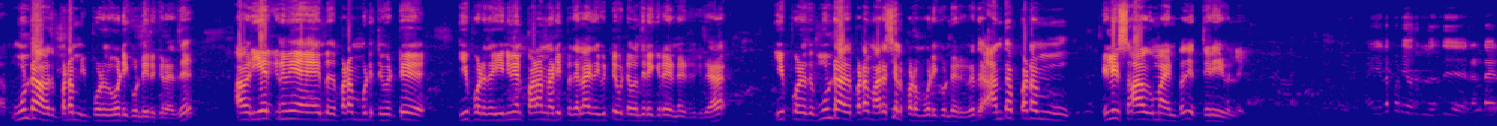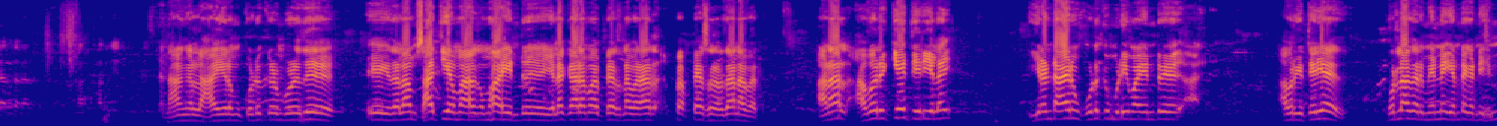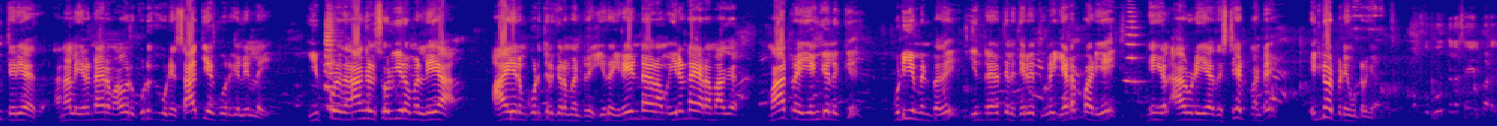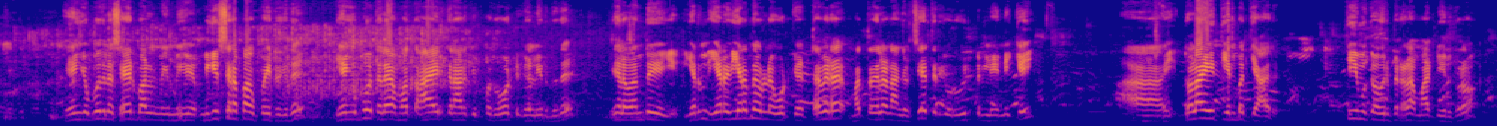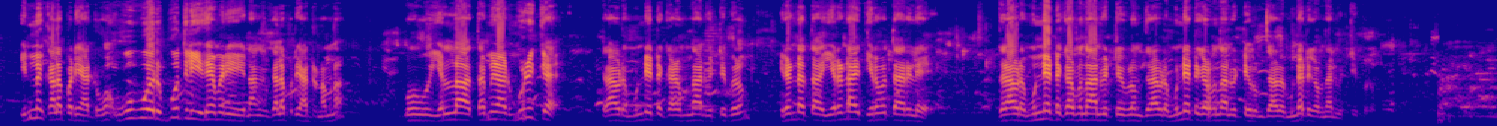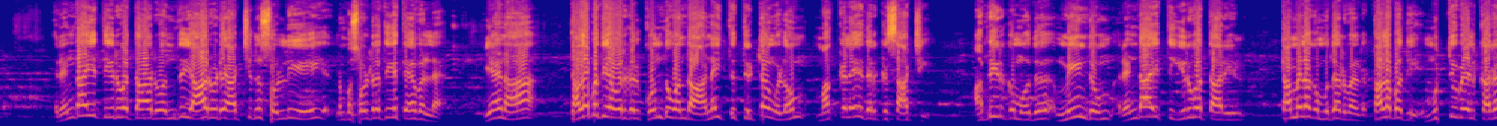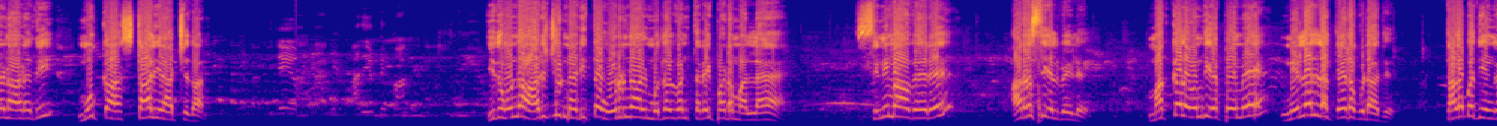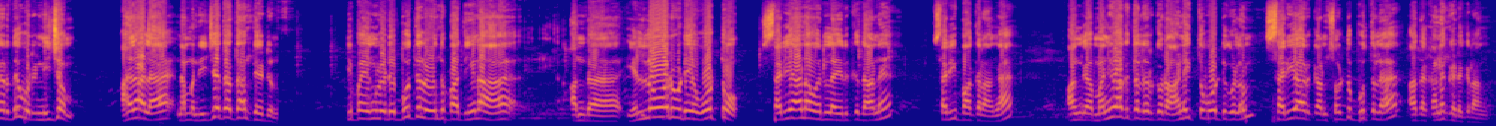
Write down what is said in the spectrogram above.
மூன்றாவது படம் இப்பொழுது ஓடிக்கொண்டிருக்கிறது. அவர் ஏற்கனவே ஐம்பது படம் முடித்துவிட்டு இப்பொழுது இனிமேல் படம் நடிப்பதெல்லாம் இதை விட்டு விட்டு வந்திருக்கிறேன் இருக்கிறார். இப்பொழுது மூன்றாவது படம் அரசியல் படம் ஓடிக்கொண்டிருக்கிறது. அந்த படம் ரிலீஸ் ஆகுமா என்பது தெரியவில்லை. நாங்கள் ஆயிரம் கொடுக்கும் பொழுது "ஏய், இதெல்லாம் சாத்தியமாகுமா? என்று இலக்காரமாக பேசினவர் பேசுகிறவர் தான் அவர். ஆனால் அவருக்கே தெரியலை. இரண்டாயிரம் கொடுக்க முடியுமா என்று அவருக்கு தெரியாது. பொருளாதாரம் என்ன என்ற கண்டிஷன் தெரியாது. அதனால் இரண்டாயிரம் அவர் கொடுக்கக்கூடிய சாத்தியக்கூறுகள் இல்லை. இப்பொழுது நாங்கள் சொல்கிறோம் இல்லையா? ஆயிரம் கொடுத்திருக்கிறோம் என்று. இதை இரண்டாயிரம் இரண்டாயிரமாக மாற்ற எங்களுக்கு முடியும் என்பதை இந்த இடத்தில் தெரிவித்துள்ள எடப்பாடியை நீங்கள் அவருடைய அந்த ஸ்டேட்மெண்ட்டை இக்னோர் பண்ணி விட்டுருங்க. எங்கள் பூத்தில் செயற்பாடு மிக மிக மிக சிறப்பாக போயிட்டு இருக்குது. எங்கள் பூத்தில் மொத்தம் ஆயிரத்தி நானூற்றி முப்பது ஓட்டுகள் இருந்தது. இதில் வந்து இறந்து இற- ஓட்டு தவிர மற்றதில் நாங்கள் சேர்த்திருக்க ஒரு உறுப்பினர் எண்ணிக்கை தொள்ளாயிரத்தி எண்பத்தி ஆறு திமுக உறுப்பினராக மாட்டியிருக்கிறோம். இன்னும் களப்பணியாற்றுவோம். ஒவ்வொரு பூத்திலையும் இதே மாதிரி நாங்கள் களப்பணியாற்றினோம்னா எல்லா தமிழ்நாடு முழுக்க திராவிட முன்னேற்ற கழகம் தான் வெற்றி பெறும். இரண்டத்தா இரண்டாயிரத்தி இருபத்தாறிலே திராவிட முன்னேற்ற கழகம் தான் வெற்றி பெறும். திராவிட முன்னேற்ற கழகம் தான் வெற்றி பெறும். திராவிட முன்னேற்ற கழகம் தான் வெற்றி பெறும். ரெண்டாயிரத்தி இருபத்தாறு வந்து யாருடைய ஆட்சின்னு சொல்லி நம்ம சொல்கிறதே தேவையில்லை. ஏன்னா தளபதி அவர்கள் கொண்டு வந்த அனைத்து திட்டங்களும் மக்களே இதற்கு சாட்சி. அப்படி இருக்கும்போது மீண்டும் ரெண்டாயிரத்தி இருபத்தாறில் தமிழக முதல்வர் தளபதி முத்துவேல் கருணாநிதி மு க ஸ்டாலின் ஆட்சிதான். இது ஒன்றும் அர்ஜுன் நடித்த ஒரு நாள் முதல்வன் திரைப்படம் அல்ல. சினிமா வேறு அரசியல் வேறு. மக்களை வந்து எப்பயுமே நிழல்ல தேடக்கூடாது. தளபதிங்கிறது ஒரு நிஜம். அதனால நம்ம நிஜத்தை தான் தேடணும். இப்போ எங்களுடைய பூத்தில் வந்து பார்த்தீங்கன்னா அந்த எல்லோருடைய ஓட்டும் சரியானவரில் இருக்குதான்னு சரி பார்க்குறாங்க. அங்கே மணிவாக்கத்தில் இருக்கிற அனைத்து ஓட்டுகளும் சரியாக இருக்கான்னு சொல்லிட்டு பூத்தில் அதை கணக்கெடுக்கிறாங்க.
